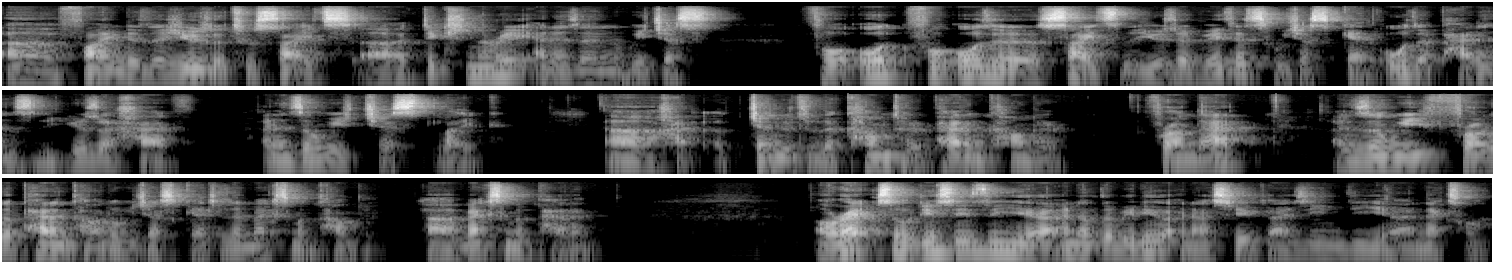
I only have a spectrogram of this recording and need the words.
uh, find the user to sites uh, dictionary, and then we just for all for all the sites the user visits, we just get all the patterns the user have, and then we just like uh, generate the counter pattern counter from that, and then we from the pattern counter we just get the maximum counter uh, maximum pattern. All right, so this is the uh, end of the video, and I'll see you guys in the uh, next one.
